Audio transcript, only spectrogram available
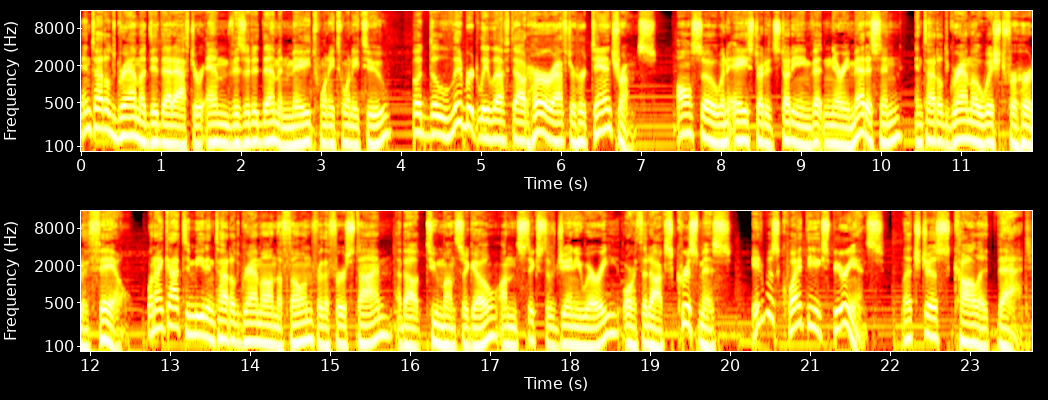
Entitled Grandma did that after M visited them in May 2022, but deliberately left out her after her tantrums. Also, when A started studying veterinary medicine, entitled Grandma wished for her to fail. When I got to meet entitled Grandma on the phone for the first time, about two months ago, on 6th of January, Orthodox Christmas, it was quite the experience. Let's just call it that.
